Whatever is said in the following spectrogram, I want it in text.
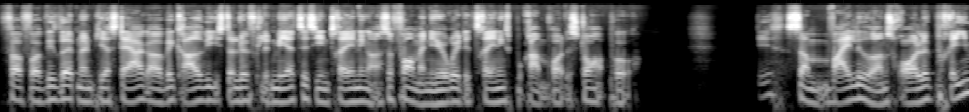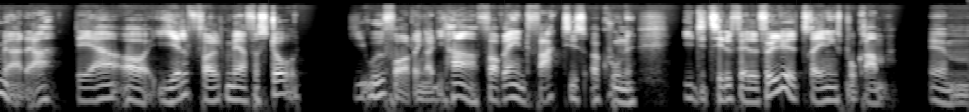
for at få at vide, at man bliver stærkere ved gradvist at løfte lidt mere til sine træninger, og så får man i øvrigt et træningsprogram, hvor det står på. Det, som vejlederens rolle primært er, det er at hjælpe folk med at forstå de udfordringer, de har, for rent faktisk at kunne i det tilfælde følge et træningsprogram, øhm,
